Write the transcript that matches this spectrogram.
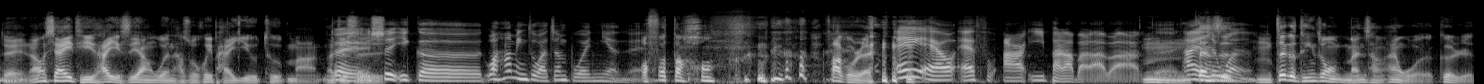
对，然后下一题他也是一样问，他说会拍 YouTube 吗？那就是是一个哇，他名字我还真不会念哎，哦，法 法国人，A L F R E 巴拉巴拉巴拉，对，他也是问，嗯，这个听众蛮常按我个人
